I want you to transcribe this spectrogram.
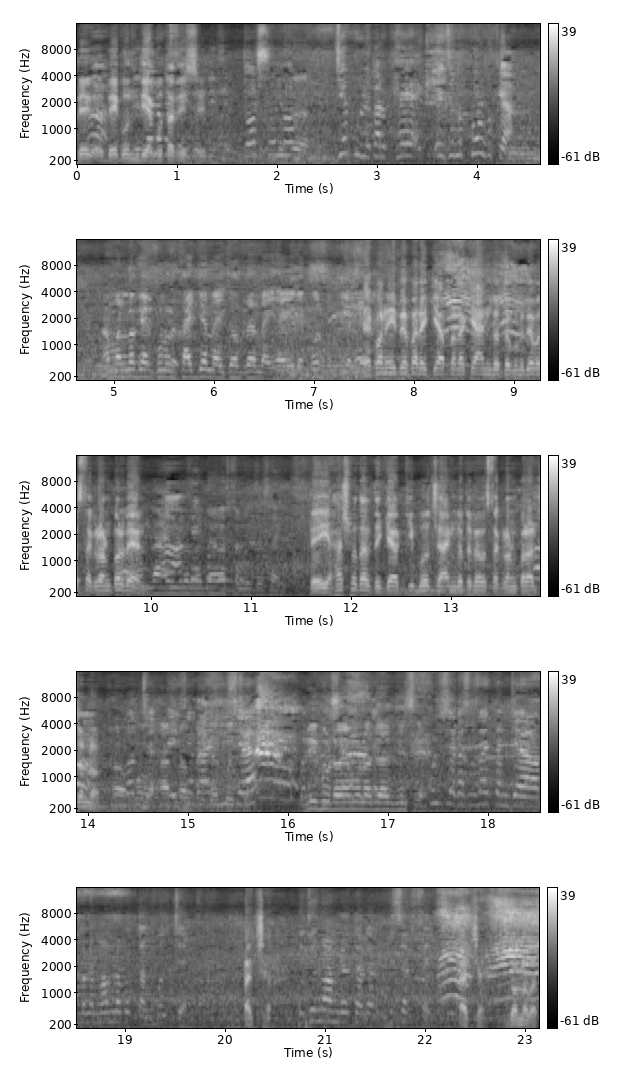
বে- বেগুন দিয়ে গোতা হ্যাঁ কি এখন এই ব্যাপারে কি আপনারা কি আইনগত কোনো ব্যবস্থা গ্রহণ করবেন তো এই হাসপাতাল থেকে কি বলছে আইনগত ব্যবস্থা গ্রহণ করার জন্য রিপোর্ট এমন দিছে পুলিশের কাছে যাইতাম যে মানে মামলা করতাম বলছে আচ্ছা। আচ্ছা ধন্যবাদ।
